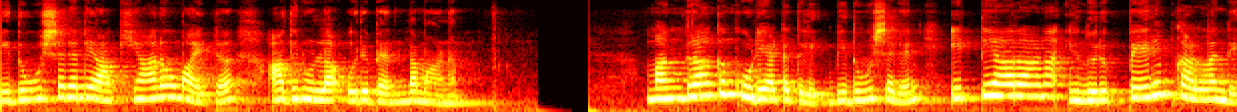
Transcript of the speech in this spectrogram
വിദൂഷകന്റെ ആഖ്യാനവുമായിട്ട് അതിനുള്ള ഒരു ബന്ധമാണ്. മന്ത്രാങ്കം കൂടിയാട്ടത്തിലെ വിദൂഷകൻ ഇട്ടിയാറാണ എന്നൊരു പെരും കള്ളന്റെ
